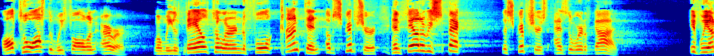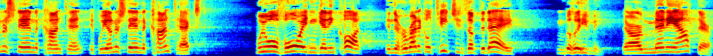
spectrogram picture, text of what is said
All too often we fall in error when we fail to learn the full content of Scripture and fail to respect the Scriptures as the Word of God. If we understand the content, if we understand the context, we will avoid in getting caught in the heretical teachings of today. And believe me, there are many out there.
